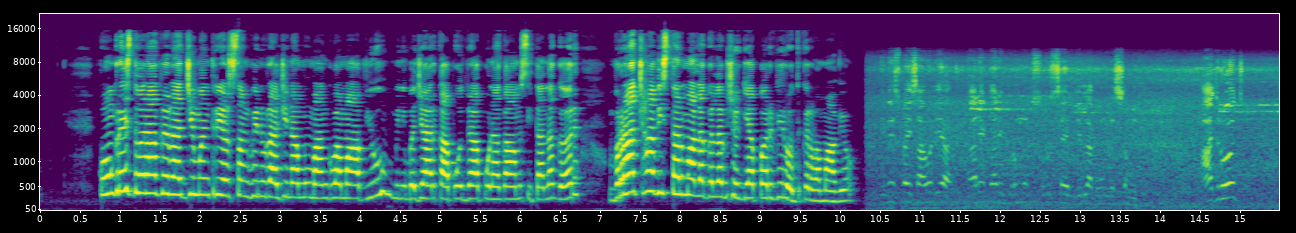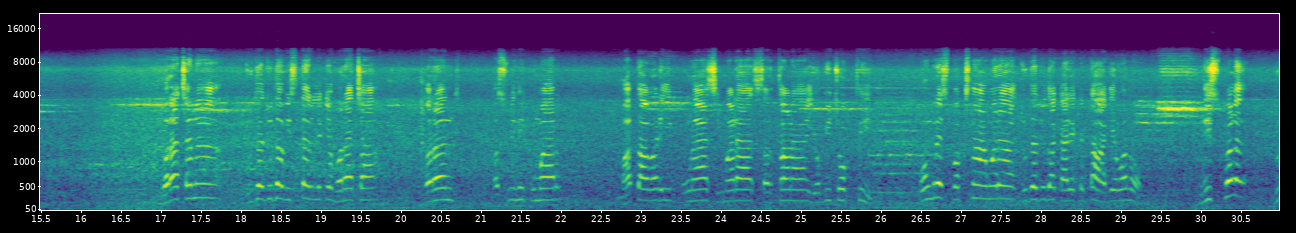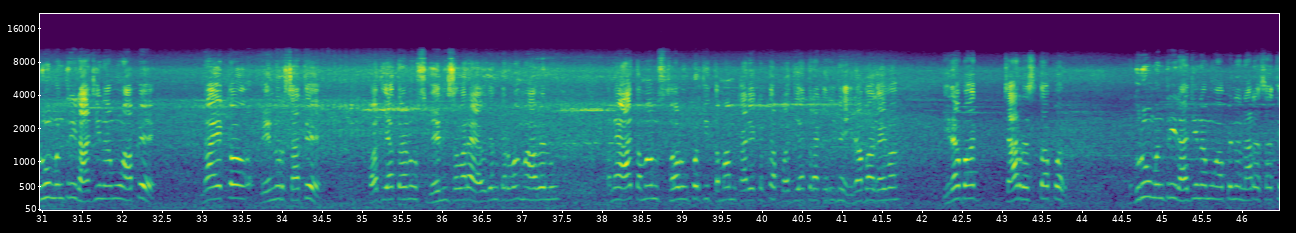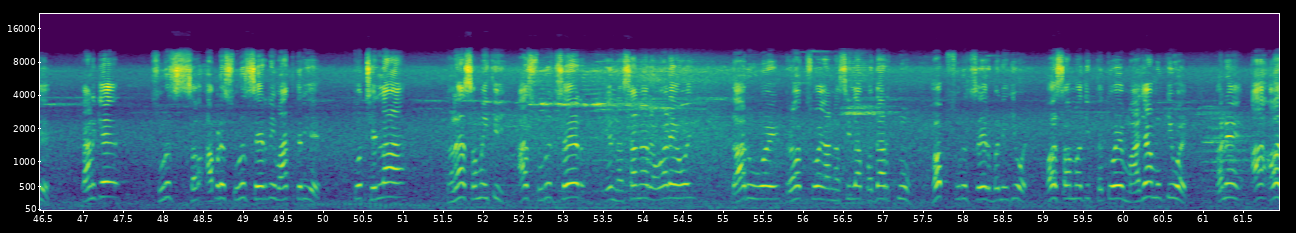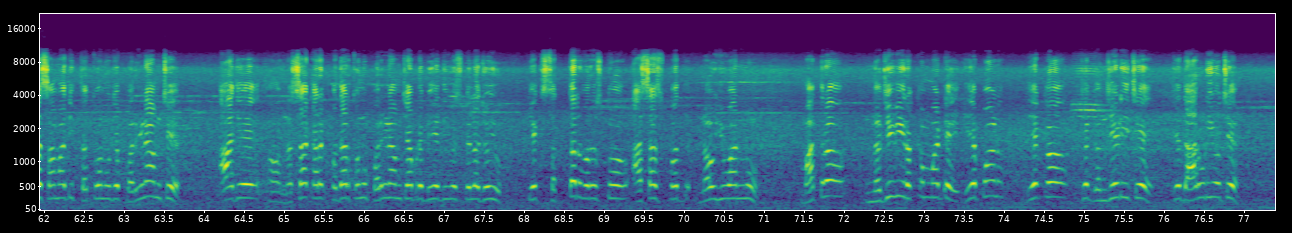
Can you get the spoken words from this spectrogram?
કોંગ્રેસ દ્વારા ગૃહ રાજ્યમંત્રી અરસંઘવીનું રાજીનામું માંગવામાં આવ્યું. મિની બજાર કાપોદ્રા પુણાગામ સીતાનગર, વરાછા વિસ્તારમાં અલગ અલગ જગ્યા પર વિરોધ કરવામાં આવ્યો. દિનેશભાઈ સાવલિયા, કાર્યકારી પ્રમુખ, સુરત શહેર જિલ્લા કોંગ્રેસ સમિતિ. આજરોજ વરાછાના જુદા જુદા વિસ્તાર એટલે કે વરાછા, કરંજ, અશ્વિની કુમાર, માતાવાડી, પુણા, સીમાડા, સરથાણા, યોગી ચોકથી કોંગ્રેસ પક્ષના અમારા જુદા જુદા કાર્યકર્તા આગેવાનો નિષ્ફળ ગૃહમંત્રી રાજીનામું આપે ના એક બેનર સાથે પદયાત્રાનું વહેલી સવારે આયોજન કરવામાં આવેલું અને આ તમામ સ્થળ ઉપરથી તમામ કાર્યકર્તા પદયાત્રા કરીને હીરાબાગ આવ્યા. હીરાબાગ ચાર રસ્તા પર ગૃહમંત્રી રાજીનામું આપેના નારા સાથે કારણ કે સુરત આપણે સુરત શહેરની વાત કરીએ, તો છેલ્લા ઘણા સમયથી આ સુરત શહેર એ નશાના રવાડે હોય, દારૂ હોય ડ્રગ્સ હોય, આ નશીલા પદાર્થનું હબ સુરત શહેર બની ગયું હોય. અસામાજિક તત્વોએ માજા મૂકી હોય અને આ અસામાજિક તત્વોનું જે પરિણામ છે, આ જે નશાકારક પદાર્થોનું પરિણામ છે આપણે બે દિવસ પહેલાં જોયું કે એક સત્તર વર્ષનો આશાસ્પદ નવયુવાનનું માત્ર નજીવી રકમ માટે એ પણ એક જે ગંજેડી છે, જે દારૂડીઓ છે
